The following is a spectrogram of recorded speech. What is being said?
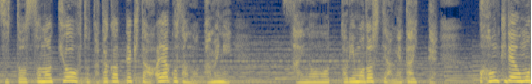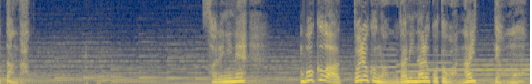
ずっとその恐怖と戦ってきた綾子さんのために、才能を取り戻してあげたいって、本気で思ったんだ。それにね、僕は努力が無駄になることはないって思う。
